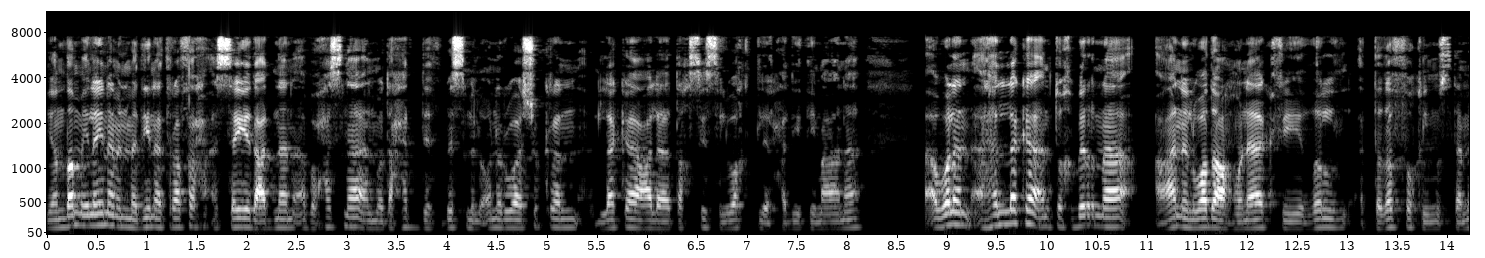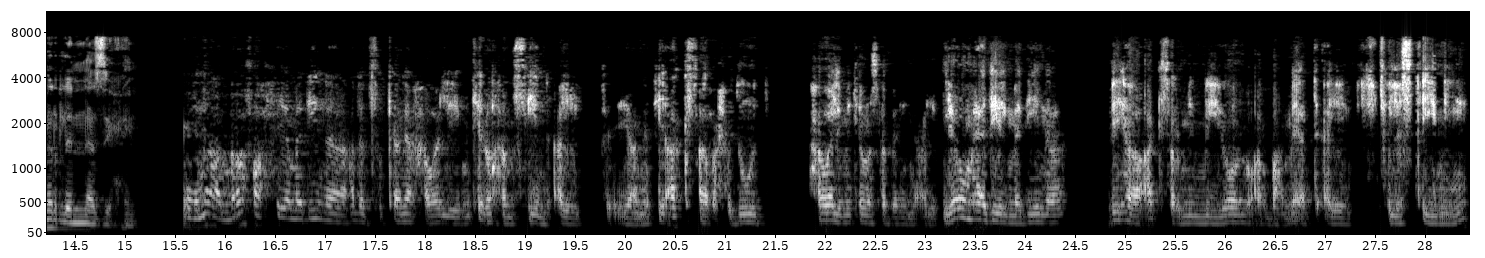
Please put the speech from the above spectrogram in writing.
ينضم إلينا من مدينة رفح السيد عدنان أبو حسنة المتحدث باسم الأونروا. شكرا لك على تخصيص الوقت للحديث معنا. أولا هل لك أن تخبرنا عن الوضع هناك في ظل التدفق المستمر للنازحين؟ نعم رفح هي مدينة عدد سكانها حوالي 250 ألف يعني في أكثر حدود حوالي 270 ألف. اليوم هذه المدينة بها أكثر من مليون وأربعمائة ألف فلسطيني.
